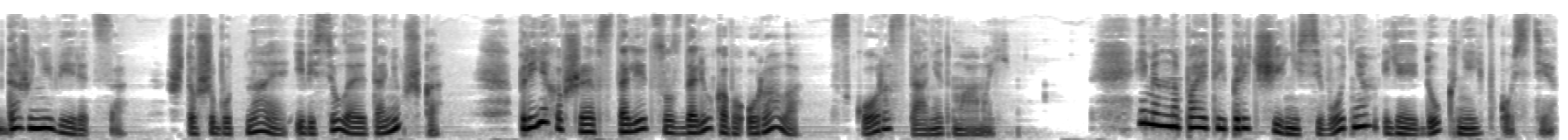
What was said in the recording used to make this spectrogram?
даже не верится, что шебутная и веселая Танюшка, приехавшая в столицу с далекого Урала, скоро станет мамой. Именно по этой причине сегодня я иду к ней в гости.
